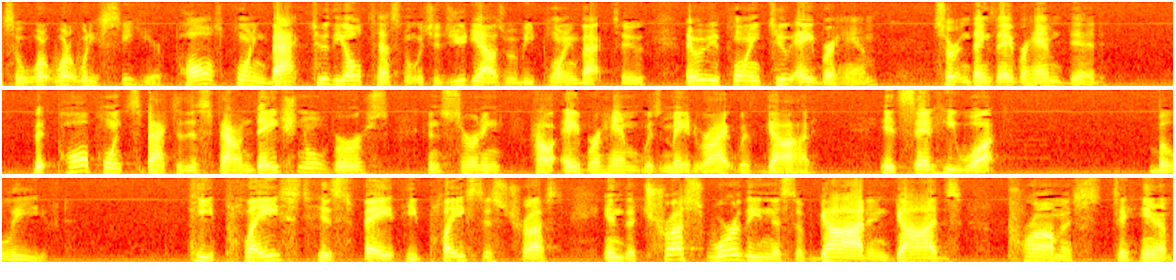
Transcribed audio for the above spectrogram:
So what, what would he see here? Paul's pointing back to the Old Testament, which the Judaizers would be pointing back to. They would be pointing to Abraham, certain things Abraham did. But Paul points back to this foundational verse concerning how Abraham was made right with God. It said he what? Believed. He placed his faith, he placed his trust in the trustworthiness of God and God's promise to him.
